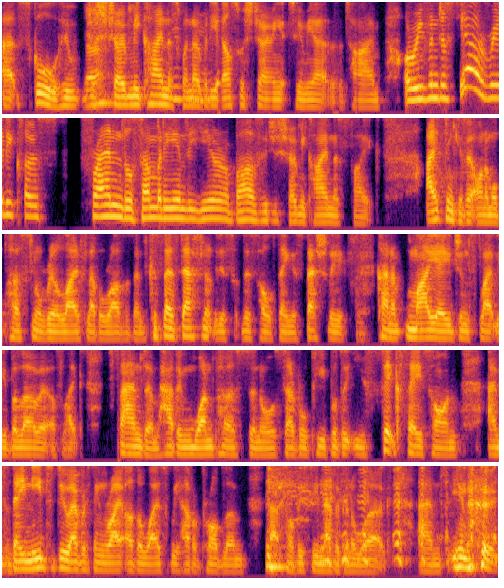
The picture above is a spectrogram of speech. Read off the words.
at school who yeah. just showed me kindness mm-hmm. when nobody else was showing it to me at the time, or even just, yeah, a really close friend or somebody in the year above who just showed me kindness. Like, I think of it on a more personal, real life level rather than because there's definitely this this whole thing, especially kind of my age and slightly below it, of like fandom having one person or several people that you fixate on, and they need to do everything right, otherwise we have a problem. That's obviously never going to work, and you know,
